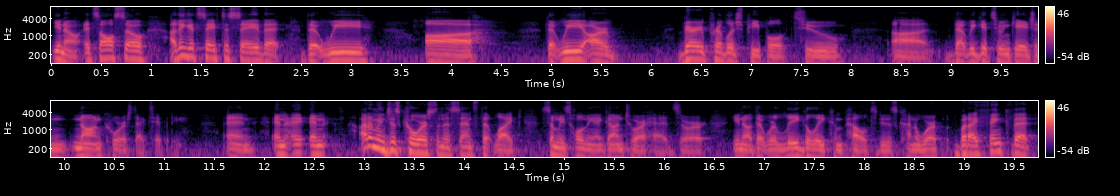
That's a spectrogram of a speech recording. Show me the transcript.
you know, it's also, I think it's safe to say that, that, we, uh, that we are very privileged people to, uh, that we get to engage in non-coerced activity. And, and, and I don't mean just coerced in the sense that like somebody's holding a gun to our heads or you know, that we're legally compelled to do this kind of work. But I think that,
